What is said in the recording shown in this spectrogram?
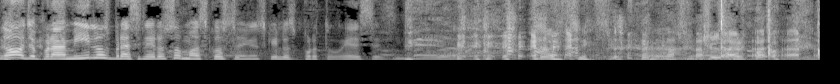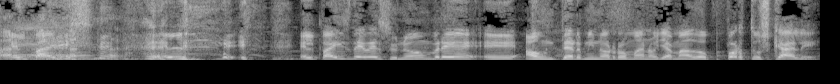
No, yo para mí los brasileños son más costeños que los portugueses, sin duda. Claro, el país, el, el país debe su nombre eh, a un término romano llamado Portuscale.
